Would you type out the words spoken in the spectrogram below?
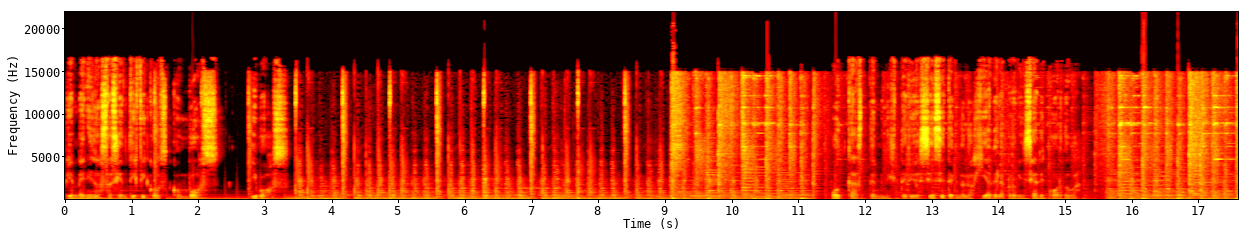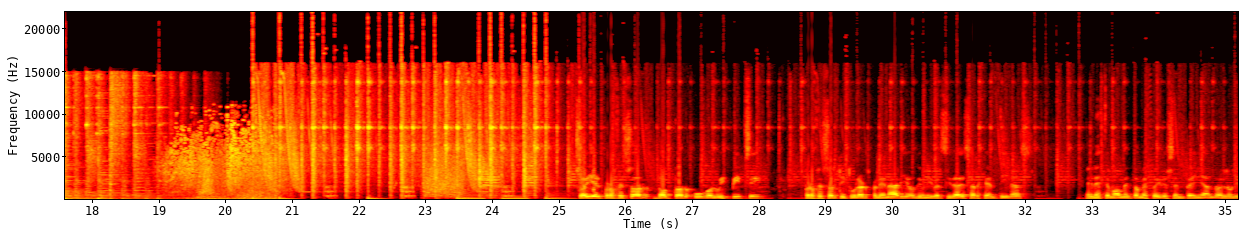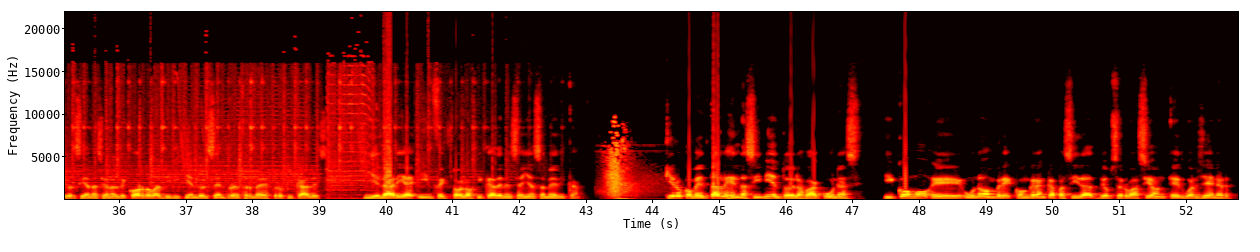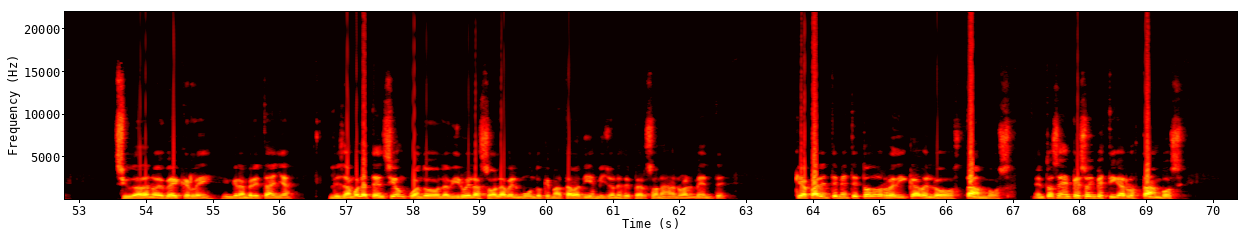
Bienvenidos a Científicos con Voz y Voz. Podcast del Ministerio de Ciencia y Tecnología de la provincia de Córdoba. Soy el profesor Dr. Hugo Luis Pizzi, profesor titular plenario de Universidades Argentinas. En este momento me estoy desempeñando en la Universidad Nacional de Córdoba, dirigiendo el Centro de Enfermedades Tropicales y el área infectológica de la enseñanza médica. Quiero comentarles el nacimiento de las vacunas y cómo eh, un hombre con gran capacidad de observación, Edward Jenner, ciudadano de Beckerley, en Gran Bretaña, le llamó la atención cuando la viruela asolaba el mundo, que mataba 10 millones de personas anualmente, que aparentemente todo radicaba en los tambos. Entonces empezó a investigar los tambos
